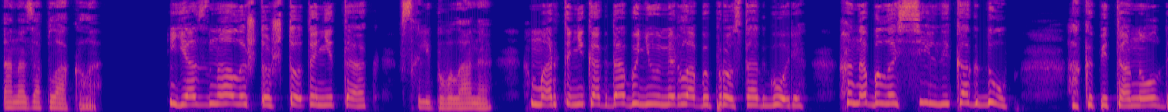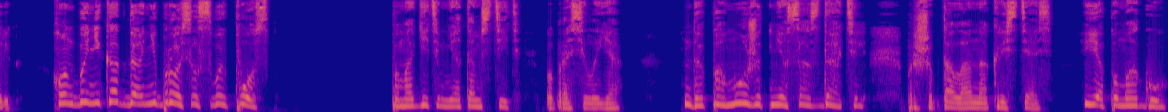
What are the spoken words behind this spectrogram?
она заплакала. «Я знала, что что-то не так», — всхлипывала она. «Марта никогда бы не умерла бы просто от горя. Она была сильной, как дуб. А капитан Олдрик, он бы никогда не бросил свой пост». «Помогите мне отомстить», — попросила я. «Да поможет мне Создатель», — прошептала она, крестясь. «Я помогу».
